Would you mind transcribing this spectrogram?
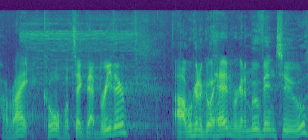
All right, cool. We'll take that breather. Uh, we're gonna go ahead, we're gonna move into,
